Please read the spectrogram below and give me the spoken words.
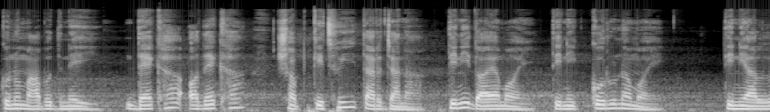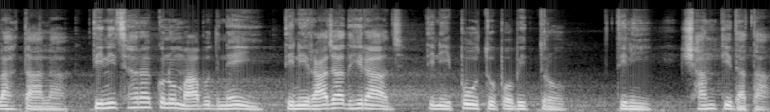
কোনো মাবুদ নেই। দেখা, অদেখা সব কিছুই তার জানা। তিনি দয়াময়, তিনি করুণাময়। তিনি আল্লাহ তাআলা, তিনি ছাড়া কোনো মাবুদ নেই। তিনি রাজাধিরাজ, তিনি পুত পবিত্র, তিনি শান্তিদাতা,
